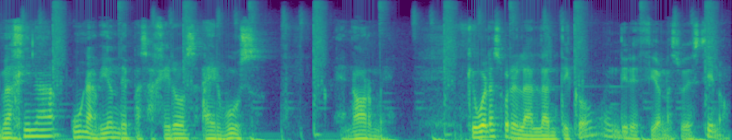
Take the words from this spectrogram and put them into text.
Imagina un avión de pasajeros Airbus, enorme, que vuela sobre el Atlántico en dirección a su destino.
